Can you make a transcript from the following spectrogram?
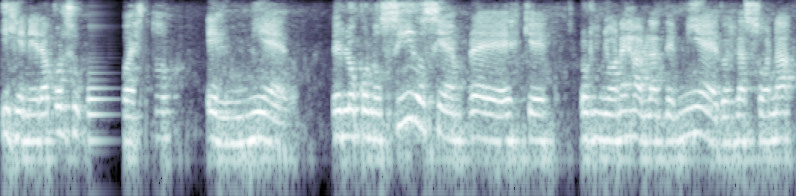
Y genera, por supuesto, el miedo. lo conocido siempre es que los riñones hablan de miedo, es la zona,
